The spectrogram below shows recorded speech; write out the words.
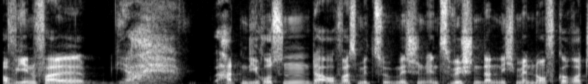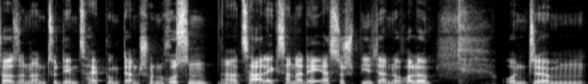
Auf jeden Fall, ja, hatten die Russen da auch was mitzumischen. Inzwischen dann nicht mehr Novgoroder, sondern zu dem Zeitpunkt dann schon Russen. Ja, Zar Alexander I. spielt da eine Rolle. Und ähm,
